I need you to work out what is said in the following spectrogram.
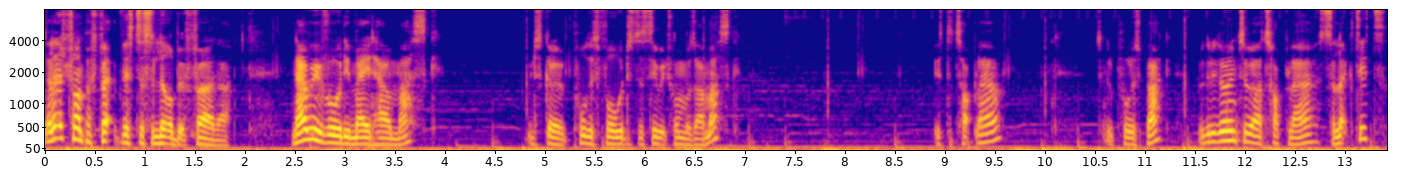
Now let's try and perfect this just a little bit further. Now we've already made our mask. We're just going to pull this forward just to see which one was our mask. It's the top layer. Just going to pull this back. We're going to go into our top layer, select it,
